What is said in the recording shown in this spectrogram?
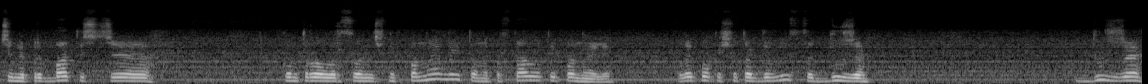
чи не придбати ще контролер сонячних панелей та не поставити панелі. Але поки що так дивлюсь, це дуже дуже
